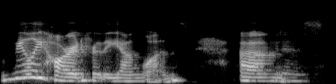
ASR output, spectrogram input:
really hard for the young ones. Um, it is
